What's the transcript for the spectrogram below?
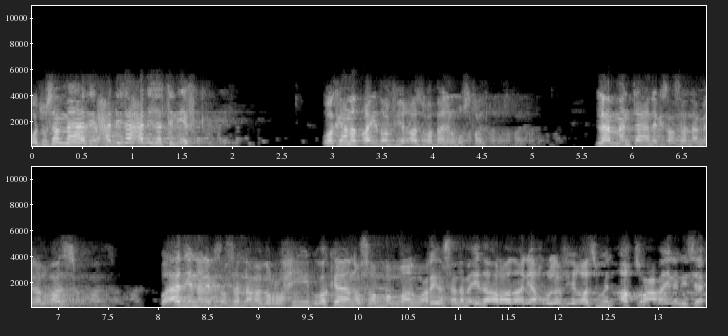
وتسمى هذه الحادثة حادثة الإفك. وكانت أيضا في غزوة بني المصطلق. لما انتهى النبي صلى الله عليه وسلم من الغزو وأذن النبي صلى الله عليه وسلم بالرحيل وكان صلى الله عليه وسلم إذا أراد أن يخرج في غزو أقرع بين نساء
